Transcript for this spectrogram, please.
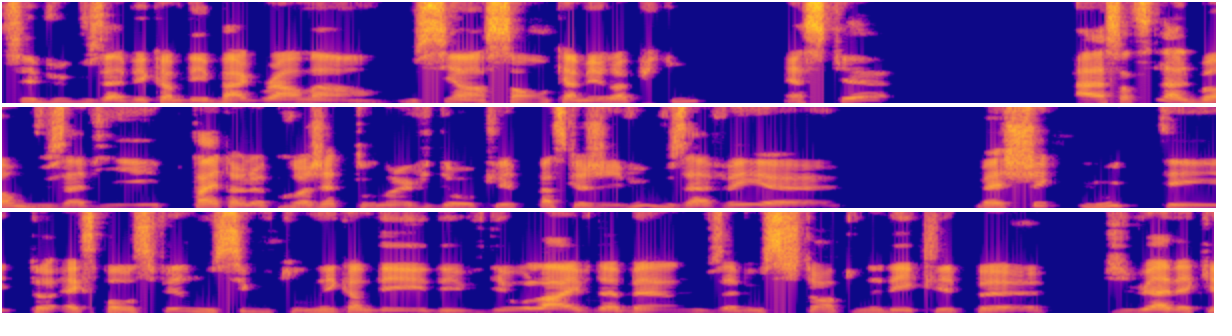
tu sais, vu que vous avez comme des backgrounds en, aussi en son, caméra puis tout, est-ce que à la sortie de l'album, vous aviez peut-être le projet de tourner un vidéoclip? Parce que j'ai vu que vous avez, ben je sais que Louis, t'as Expose Film aussi, que vous tournez comme des, des vidéos live de band. Vous avez aussi en tourné des clips. j'ai vu avec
